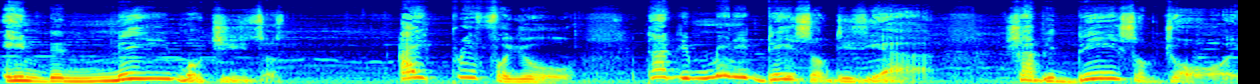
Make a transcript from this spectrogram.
in the name of Jesus. I pray for you that the many days of this year shall be days of joy,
